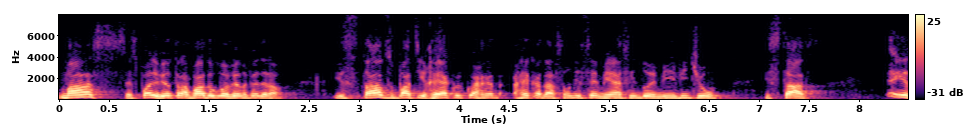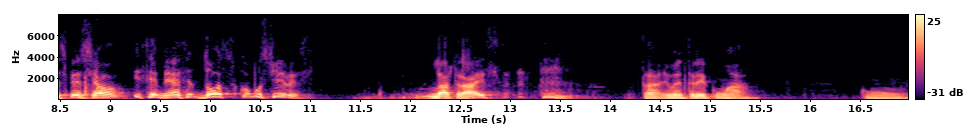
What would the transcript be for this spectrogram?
Mas, vocês podem ver o trabalho do governo federal. Estados bate recorde com a arrecadação de ICMS em 2021. Estados, em especial ICMS dos combustíveis. Lá atrás, tá, eu entrei com, a, com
